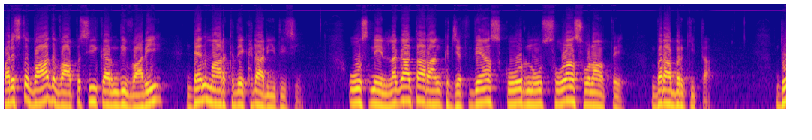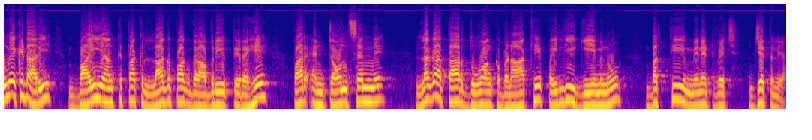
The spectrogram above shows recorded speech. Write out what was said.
ਪਰ ਇਸ ਤੋਂ ਬਾਅਦ ਵਾਪਸੀ ਕਰਨ ਦੀ ਵਾਰੀ ਡੈਨਮਾਰਕ ਦੇ ਖਿਡਾਰੀ ਦੀ ਸੀ। ਉਸ ਨੇ ਲਗਾਤਾਰ ਅੰਕ ਜਿੱਤਦਿਆਂ ਸਕੋਰ ਨੂੰ 16-16 ਉੱਤੇ ਬਰਾਬਰ ਕੀਤਾ। ਦੋਵੇਂ ਖਿਡਾਰੀ 22 ਅੰਕ ਤੱਕ ਲਗਭਗ ਬਰਾਬਰੀ ਉੱਤੇ ਰਹੇ, ਪਰ ਐਂਟੋਨਸਨ ਨੇ ਲਗਾਤਾਰ 2 ਅੰਕ ਬਣਾ ਕੇ ਪਹਿਲੀ ਗੇਮ ਨੂੰ 32 ਮਿੰਟ ਵਿੱਚ ਜਿੱਤ ਲਿਆ।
